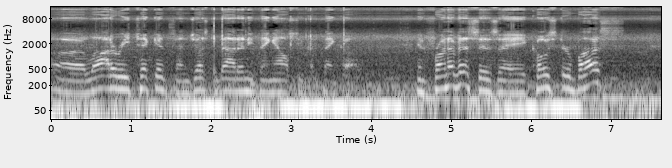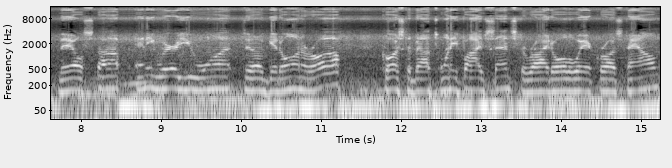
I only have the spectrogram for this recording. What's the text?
uh, lottery tickets and just about anything else you can think of. In front of us is a coaster bus They'll stop anywhere you want to get on or off. Cost about 25 cents to ride all the way across town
